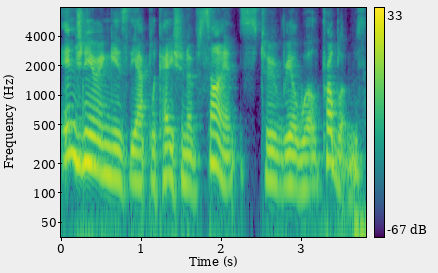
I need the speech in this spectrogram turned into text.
Engineering is the application of science to real-world problems.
